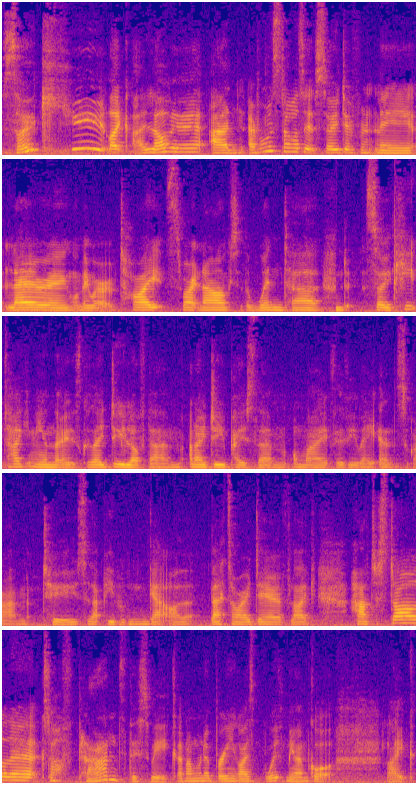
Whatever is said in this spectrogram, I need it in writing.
so cute. Like i love it. And everyone styles it so differently. Layering or they wear it tights right now because of the winter. And so keep tagging me in those because i do love them. And i do post them on my Viviwei instagram too so that people can get a better idea of like how to style it. Stuff planned this week and i'm going to bring you guys with me. I've got like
